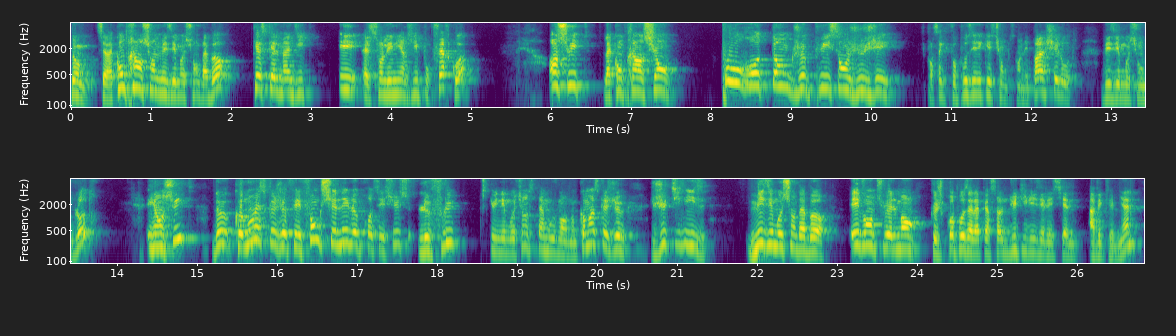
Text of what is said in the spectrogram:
Donc, c'est la compréhension de mes émotions d'abord. Qu'est-ce qu'elles m'indiquent et elles sont l'énergie pour faire quoi Ensuite, la compréhension, pour autant que je puisse en juger, c'est pour ça qu'il faut poser des questions, parce qu'on n'est pas chez l'autre, des émotions de l'autre. Et ensuite, de comment est-ce que je fais fonctionner le processus, le flux, parce qu'une émotion, c'est un mouvement. Donc, comment est-ce que j'utilise mes émotions d'abord éventuellement que je propose à la personne d'utiliser les siennes avec les miennes,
